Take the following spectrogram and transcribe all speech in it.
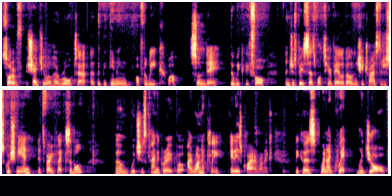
sort of schedule, her rota at the beginning of the week, well, Sunday, the week before, and just says what's your availability, and she tries to just squish me in. It's very flexible, um, which is kind of great. But ironically, it is quite ironic because when I quit my job,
